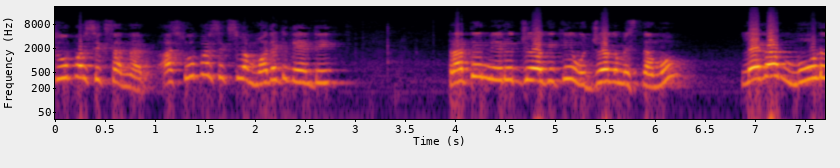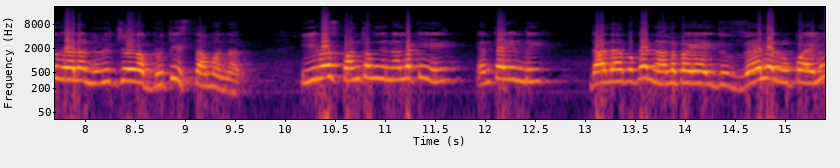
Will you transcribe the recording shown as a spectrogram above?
సూపర్ సిక్స్ అన్నారు. ఆ సూపర్ సిక్స్లో మొదటిది ఏంటి? ప్రతి నిరుద్యోగికి ఉద్యోగం ఇస్తాము లేదా మూడు వేల నిరుద్యోగ భృతి ఇస్తామన్నారు. ఈ రోజు పంతొమ్మిది నెలలకి ఎంత అయింది? దాదాపుగా నలభై ఐదు వేల రూపాయలు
